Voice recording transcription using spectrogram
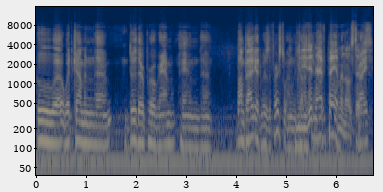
who uh, would come and um, do their program, and uh, Bump Elliott was the first one. We You didn't about. have to pay him in those days.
